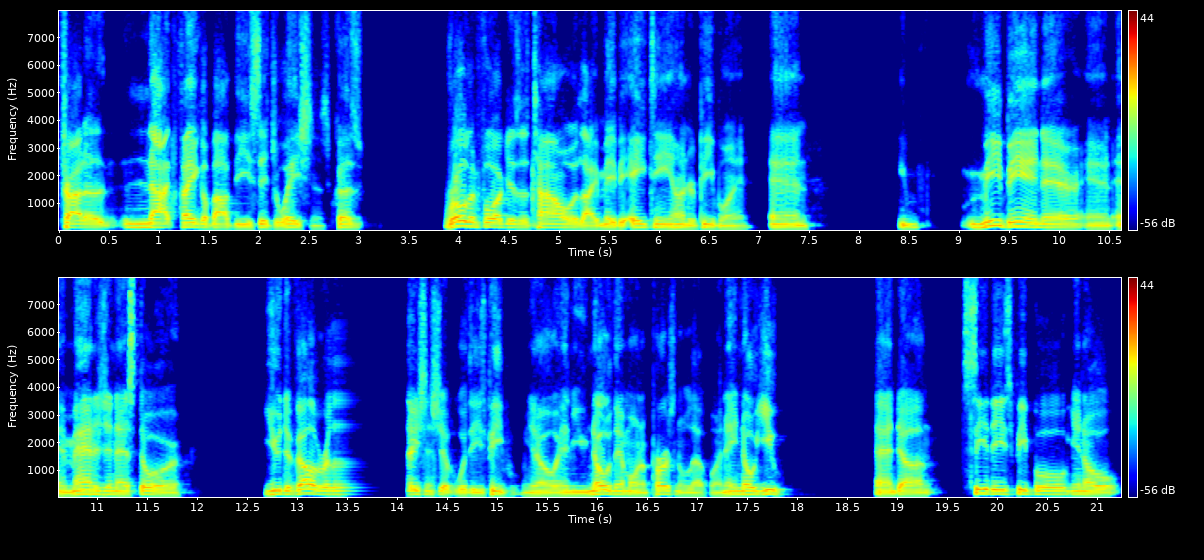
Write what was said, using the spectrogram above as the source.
try to not think about these situations because Rolling Fork is a town with like maybe 1,800 people in, and me being there and and managing that store, you develop a relationship with these people, you know, and you know them on a personal level, and they know you, and um, see these people, you know,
